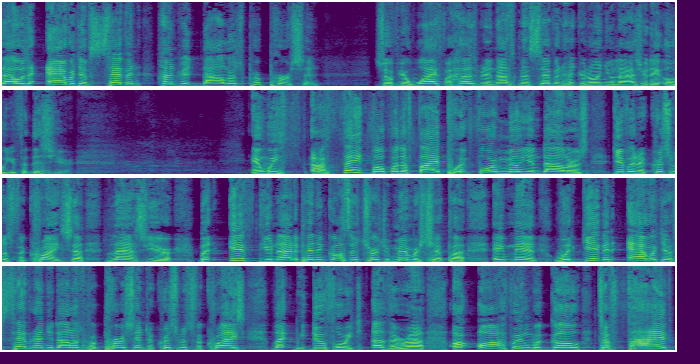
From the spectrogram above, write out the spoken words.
That was an average of $700 per person. So if your wife or husband did not spend 700 on you last year, they owe you for this year. And we are thankful for the $5.4 million given at Christmas for Christ uh, last year. But if the United Pentecostal Church membership, uh, amen, would give an average of $700 per person to Christmas for Christ, like we do for each other, uh, our offering would go to five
